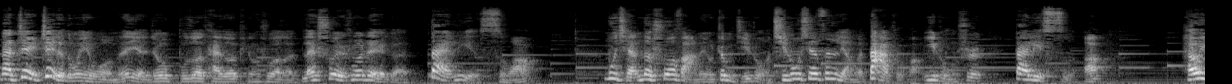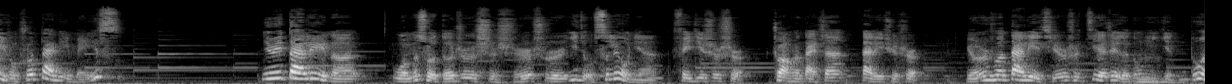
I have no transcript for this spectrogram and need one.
那这这个东西我们也就不做太多评说了，来说一说这个戴笠死亡。目前的说法呢有这么几种，其中先分两个大种啊，一种是戴笠死了，还有一种说戴笠没死。因为戴笠呢，我们所得知的史实是一九四六年飞机失事，撞上岱山，戴笠去世。有人说戴笠其实是借这个东西隐遁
